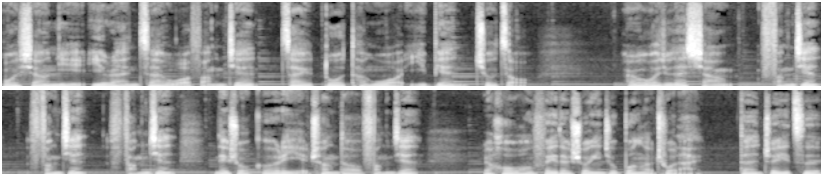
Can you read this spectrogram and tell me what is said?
我想你依然在我房间，再多疼我一遍就走。”而我就在想，房间，房间，房间，哪首歌里唱到房间？然后王菲的声音就蹦了出来。但这一次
